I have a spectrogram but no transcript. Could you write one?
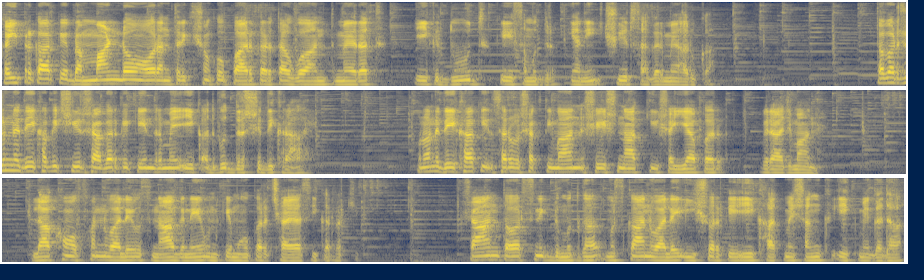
कई प्रकार के ब्रह्मांडों और अंतरिक्षों को पार करता हुआ अंत में रथ एक दूध के समुद्र, यानी क्षीर सागर में आ रुका। तब अर्जुन ने देखा कि क्षीर सागर के केंद्र में एक अद्भुत दृश्य दिख रहा है। उन्होंने देखा कि सर्वशक्तिमान शेषनाग की शैया पर विराजमान है। लाखों फन वाले उस नाग ने उनके मुँह पर छाया सी कर रखी थी। शांत और स्निग्ध मुस्कान वाले ईश्वर के एक हाथ में शंख, एक में गधा,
